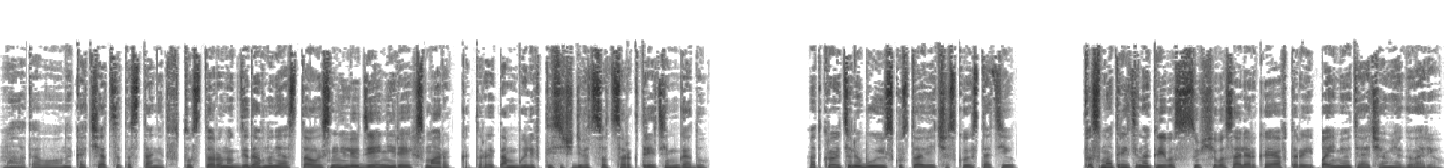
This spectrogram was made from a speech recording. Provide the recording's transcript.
Мало того, он и качаться-то станет в ту сторону, где давно не осталось ни людей, ни рейхсмарок, которые там были в 1943 году. Откройте любую искусствоведческую статью, посмотрите на криво ссущего соляркой автора и поймете, о чем я говорю.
